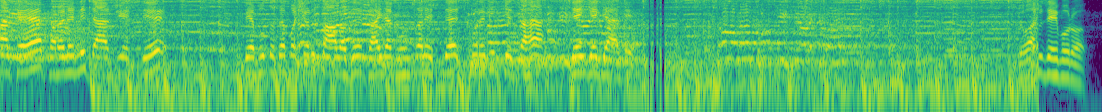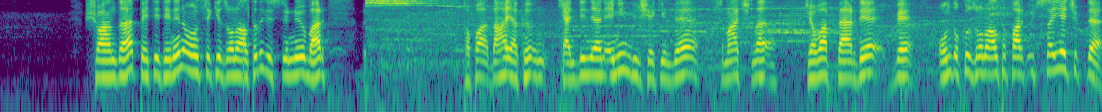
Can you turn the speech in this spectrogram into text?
Arka paralelini tercih etti. Ve burada da başarı sağladı. Gayla Gonzalez ile skora bir kez daha denge geldi. Kuzeyboru. Şu anda PTT'nin 18-16'lık üstünlüğü var. Topa daha yakın, kendinden emin bir şekilde smaçla cevap verdi ve 19-16 fark 3 sayıya çıktı.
